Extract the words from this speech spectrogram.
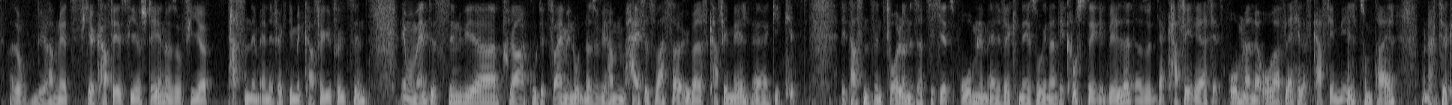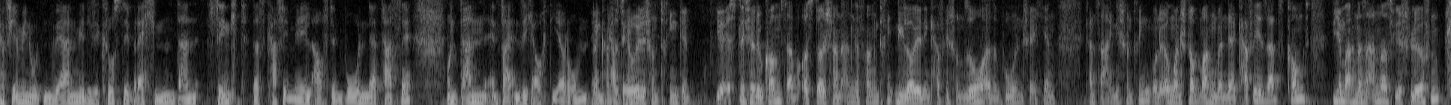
Also wir haben jetzt vier Kaffees hier stehen, also vier Tassen im Endeffekt, die mit Kaffee gefüllt sind. Im Moment ist, sind wir ja gute zwei Minuten, also wir haben heißes Wasser über das Kaffeemehl äh, gekippt. Die Tassen sind voll und es hat sich jetzt oben im Endeffekt eine sogenannte Kruste gebildet. Also der Kaffee, der ist jetzt oben an der Oberfläche, das Kaffeemehl zum Teil. Und nach circa vier Minuten werden wir diese Kruste brechen. Dann sinkt das Kaffeemehl auf den Boden der Tasse und dann entfalten sich auch die Aromen. Dann kannst Kaffee. du theoretisch schon trinken je östlicher du kommst, ab Ostdeutschland angefangen, trinken die Leute den Kaffee schon so. Also Polen, Tschechien kannst du eigentlich schon trinken und irgendwann Stopp machen, wenn der Kaffeesatz kommt. Wir machen das anders, wir schlürfen.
